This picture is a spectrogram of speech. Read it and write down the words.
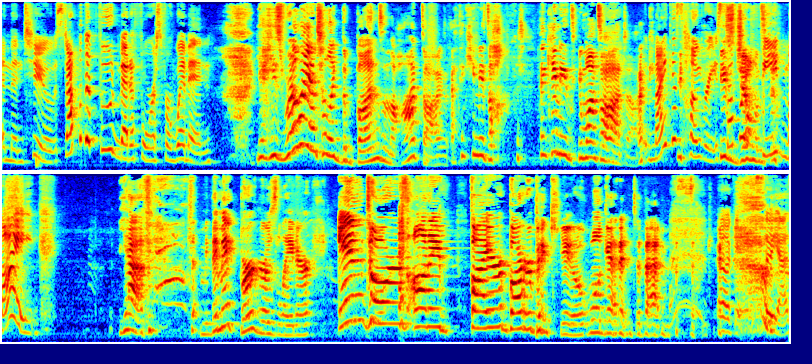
and then two, stop with the food metaphors for women. Yeah, he's really into like the buns and the hot dogs. I think he needs a. I think he needs. He wants a hot dog. Mike is hungry. He's Someone Jones. feed Mike. Yeah, I mean they make burgers later indoors on a fire barbecue. We'll get into that in a second. Okay, so yeah,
